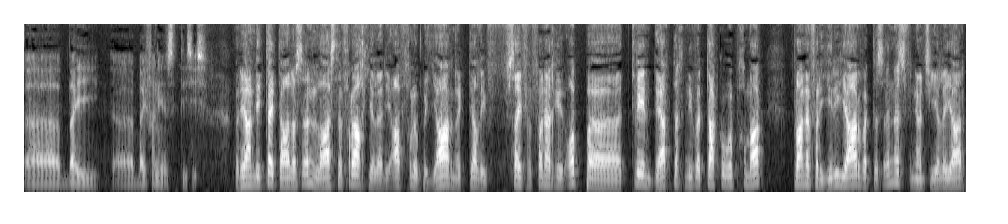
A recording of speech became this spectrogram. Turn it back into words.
uh by uh by van die institusies. Rian, die tyd haal ons in. Laaste vraag julle die afgelope jaar en ek tel die syfer vinnig hier op uh 32 nuwe takke oopgemaak. Planne vir hierdie jaar wat is in is finansiële jaar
